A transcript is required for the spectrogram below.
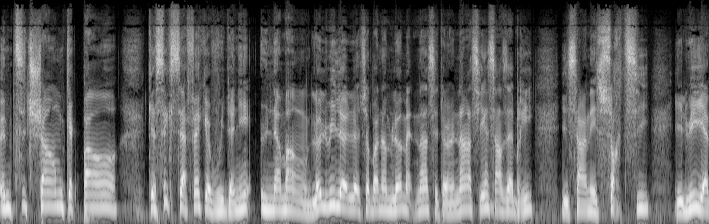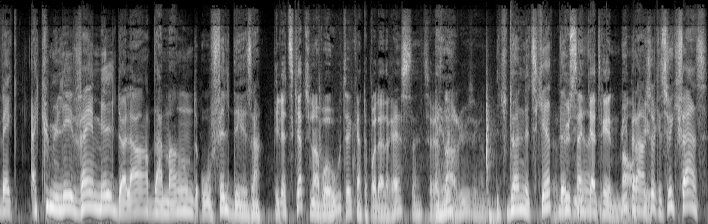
une petite chambre quelque part? Qu'est-ce que ça fait que vous lui donniez une amende? Là, lui, le- le- ce bonhomme-là, maintenant, c'est un ancien sans-abri. Il s'en est sorti. Et lui, il accumulé 20 000 dollars d'amende au fil des ans. Puis l'étiquette, tu l'envoies où, tu sais, quand t'as pas d'adresse? Tu restes Ben dans la rue, c'est comme... Et tu donnes l'étiquette. Rue Sainte-Catherine. Lui, Bon, prend ok. ça. Qu'est-ce que tu veux qu'il fasse?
